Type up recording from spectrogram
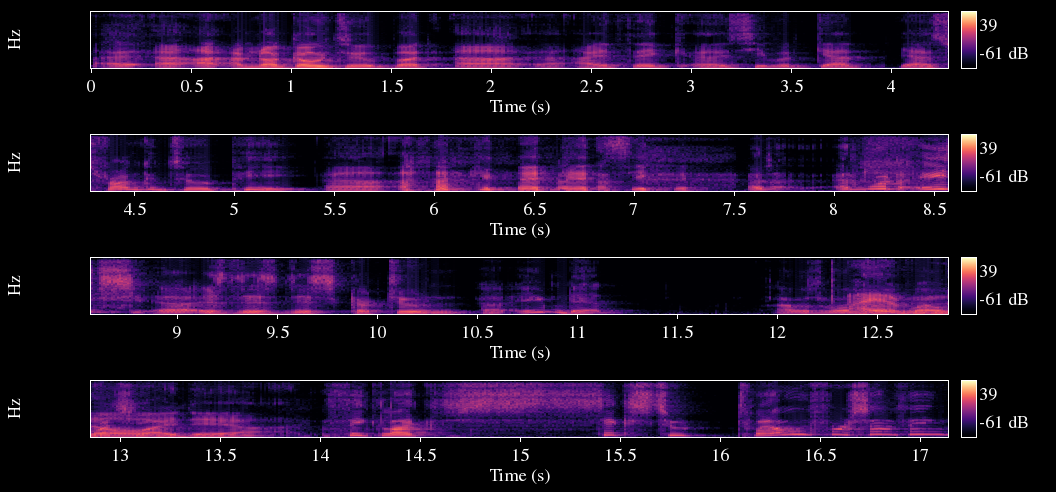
I, I, I'm not going to, but uh, I think uh, she would get yeah shrunk into a pea. Uh, she- At, at what age uh, is this this cartoon uh, aimed at? I was wondering I have no it. idea. I think like six to twelve or something,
